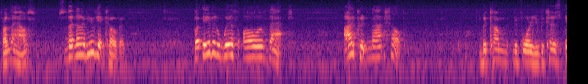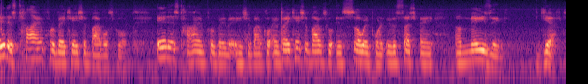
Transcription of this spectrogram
from the house so that none of you get COVID. But even with all of that, I could not help but come before you because it is time for Vacation Bible School. It is time for Vacation Bible School, and Vacation Bible School is so important. It is such a amazing gift.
